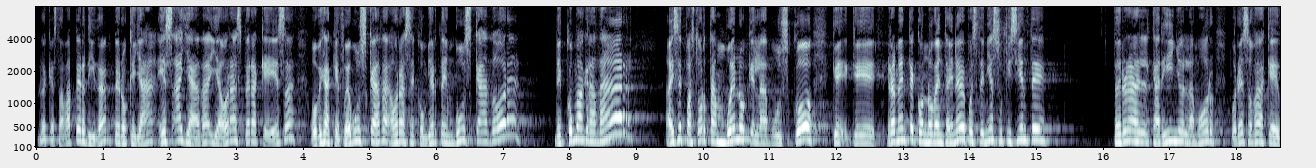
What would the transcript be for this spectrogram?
la que estaba perdida, pero que ya es hallada y ahora espera que esa oveja que fue buscada ahora se convierta en buscadora de cómo agradar a ese pastor tan bueno que la buscó, que, realmente con 99 pues tenía suficiente, pero era el cariño, el amor, por eso va que,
